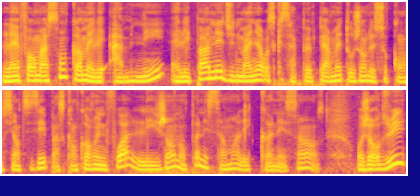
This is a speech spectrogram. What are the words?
l'information, comme elle est amenée, elle n'est pas amenée d'une manière est-ce que ça peut permettre aux gens de se conscientiser parce qu'encore une fois, les gens n'ont pas nécessairement les connaissances. Aujourd'hui,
